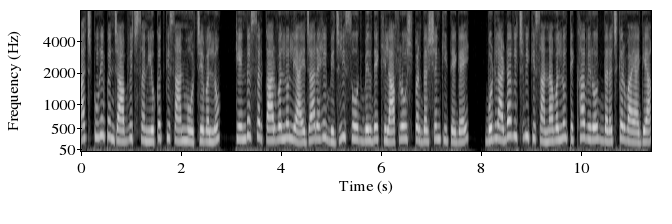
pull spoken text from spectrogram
ਅੱਜ ਪੂਰੇ ਪੰਜਾਬ ਵਿੱਚ ਸੰਯੁਕਤ ਕਿਸਾਨ ਮੋਰਚੇ ਵੱਲੋਂ ਕੇਂਦਰ ਸਰਕਾਰ ਵੱਲੋਂ ਲਿਆਏ ਜਾ ਰਹੇ ਬਿਜਲੀ ਸੋਧ ਬਿੱਲ ਦੇ ਖਿਲਾਫ ਰੋਸ ਪ੍ਰਦਰਸ਼ਨ ਕੀਤੇ ਗਏ। ਬੁਢਲਾਡਾ ਵਿੱਚ ਵੀ ਕਿਸਾਨਾਂ ਵੱਲੋਂ ਤਿੱਖਾ ਵਿਰੋਧ ਦਰਜ ਕਰਵਾਇਆ ਗਿਆ।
